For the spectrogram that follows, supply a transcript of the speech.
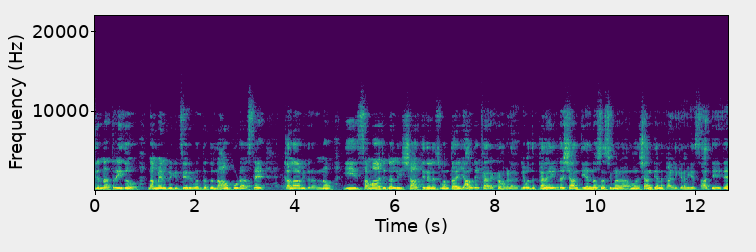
ಇದರ ನಂತರ ಇದು ನಮ್ಮೆಲ್ಲರಿಗೆ ಸೇರಿರುವಂಥದ್ದು ನಾವು ಕೂಡ ಅಷ್ಟೇ ಕಲಾವಿದರನ್ನು ಈ ಸಮಾಜದಲ್ಲಿ ಶಾಂತಿ ನೆಲೆಸುವಂಥ ಯಾವುದೇ ಕಾರ್ಯಕ್ರಮಗಳಾಗಲಿ, ಒಂದು ಕಲೆಯಿಂದ ಶಾಂತಿಯನ್ನು ಸಸ್ಯ ಶಾಂತಿಯನ್ನು ಕಾಣಲಿಕ್ಕೆ ನಮಗೆ ಸಾಧ್ಯ ಇದೆ.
